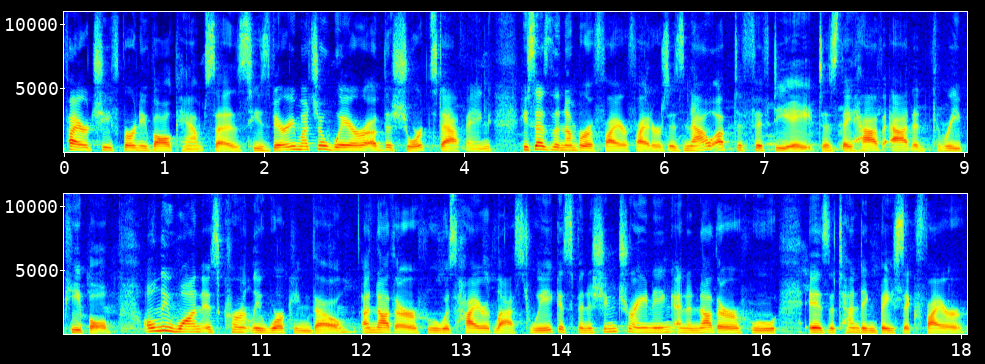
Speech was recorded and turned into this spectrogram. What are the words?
Fire Chief Bernie Vahlkamp says he's very much aware of the short staffing. He says the number of firefighters is now up to 58 as they have added three people. Only one is currently working, though. Another, who was hired last week, is finishing training, and another, who is attending basic fire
